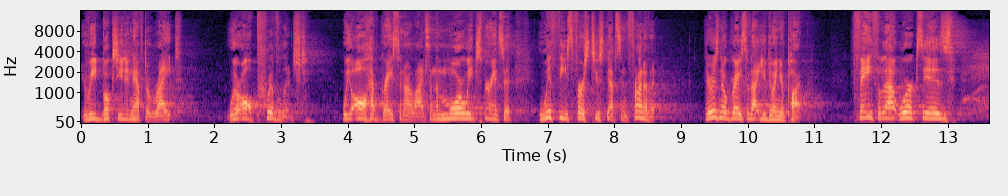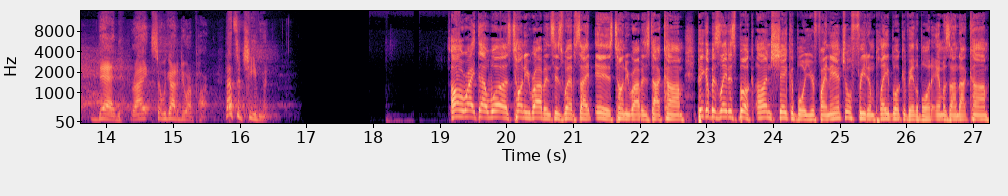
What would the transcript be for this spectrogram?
you read books you didn't have to write. We're all privileged. We all have grace in our lives. And the more we experience it with these first two steps in front of it, there is no grace without you doing your part. Faith without works is dead, right? So we got to do our part. That's achievement. All right, that was Tony Robbins. His website is tonyrobbins.com. Pick up his latest book, Unshakable, your financial freedom playbook, available at amazon.com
